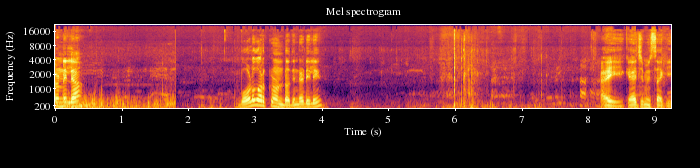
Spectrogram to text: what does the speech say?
ആ റണ്ണില്ല ബോൾ കുറക്കണുണ്ടോ അതിന്റെ അടിയിൽ? ഐ ക്യാച്ച് മിസ്സാക്കി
